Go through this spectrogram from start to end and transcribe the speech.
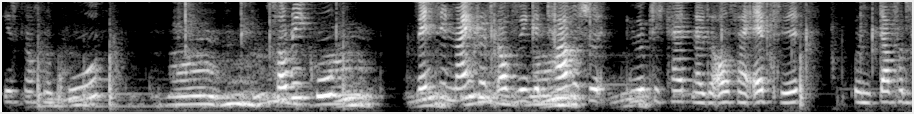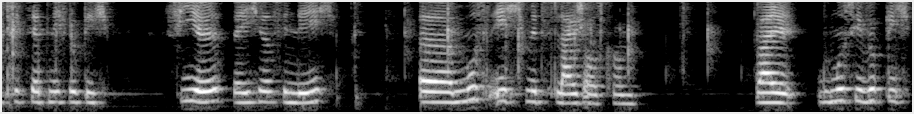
Hier ist noch eine Kuh. Sorry, Kuh. Wenn es in Minecraft auch vegetarische Möglichkeiten, also außer Äpfel, und davon kriegst du jetzt nicht wirklich viel, welche, finde ich, äh, muss ich mit Fleisch auskommen. Weil du musst hier wirklich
